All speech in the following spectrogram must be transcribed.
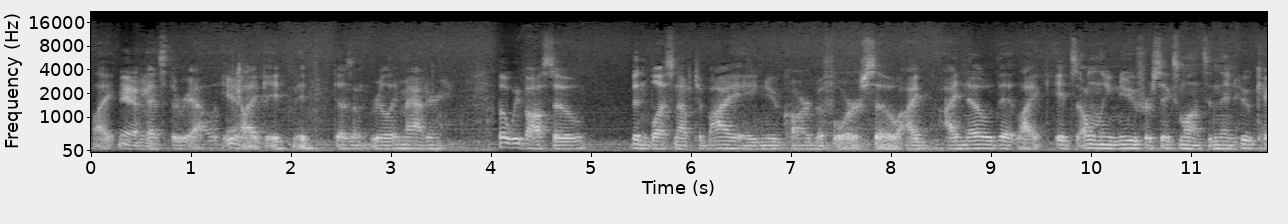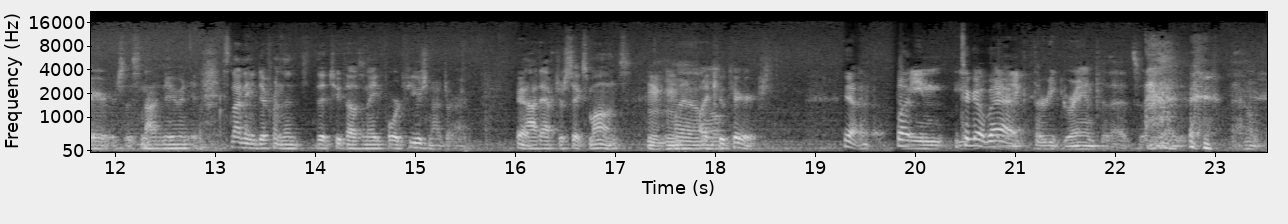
Like, Yeah. that's the reality. Yeah. Like, it, it doesn't really matter. But we've also been blessed enough to buy a new car before, so I I know that like it's only new for six months, and then who cares? It's not new, and it's not any different than the 2008 Ford Fusion I drive. Yeah. Not after six months. Well, Like, who cares? Yeah, but I mean, to go pay back, like thirty grand for that. So I, I don't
